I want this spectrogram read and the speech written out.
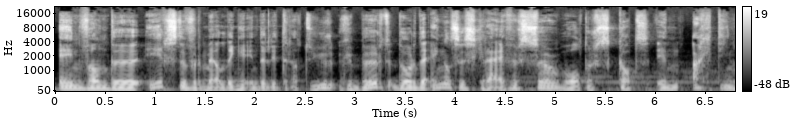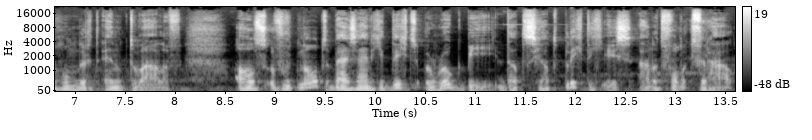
Een van de eerste vermeldingen in de literatuur gebeurt door de Engelse schrijver Sir Walter Scott in 1812 als voetnoot bij zijn gedicht Rugby dat schatplichtig is aan het volksverhaal.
